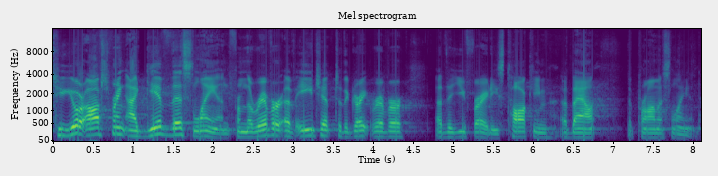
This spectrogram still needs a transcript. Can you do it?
to your offspring I give this land from the river of Egypt to the great river of the Euphrates, talking about the promised land.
